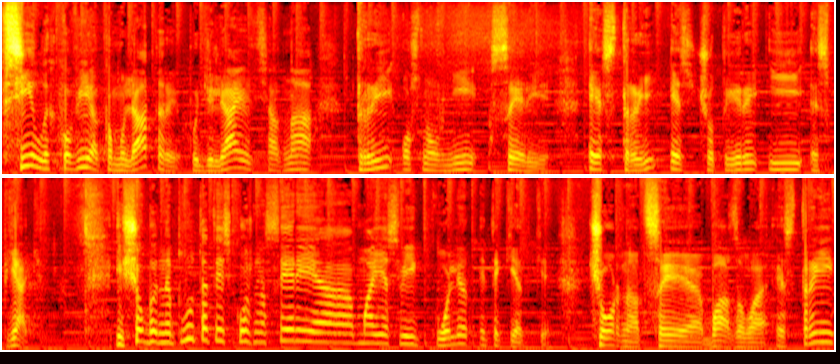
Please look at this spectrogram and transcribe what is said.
Всі легкові акумулятори поділяються на три основні серії: S3, S4 і S5. І щоб не плутатись, кожна серія має свій колір етикетки. Чорна це базова S3,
